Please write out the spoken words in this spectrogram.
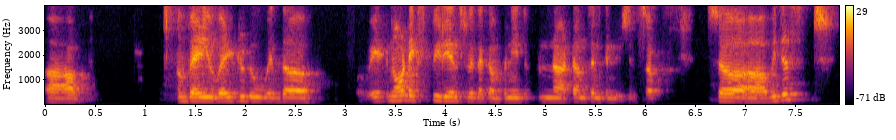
uh, very well to do with the, not experienced with the company uh, terms and conditions. So, so we just,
